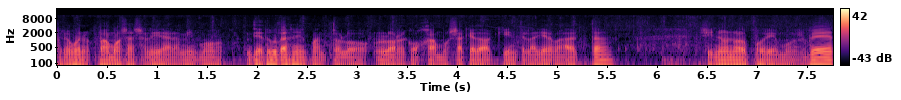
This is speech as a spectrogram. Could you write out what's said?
Pero bueno, vamos a salir ahora mismo de dudas en cuanto lo, recojamos. Ha quedado aquí entre la hierba alta. Si no, no lo podemos ver.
